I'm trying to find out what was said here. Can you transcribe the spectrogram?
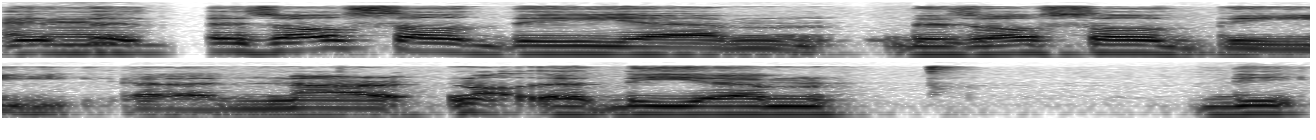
And there's also the um, there's also the uh, narr- not uh, the um, the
